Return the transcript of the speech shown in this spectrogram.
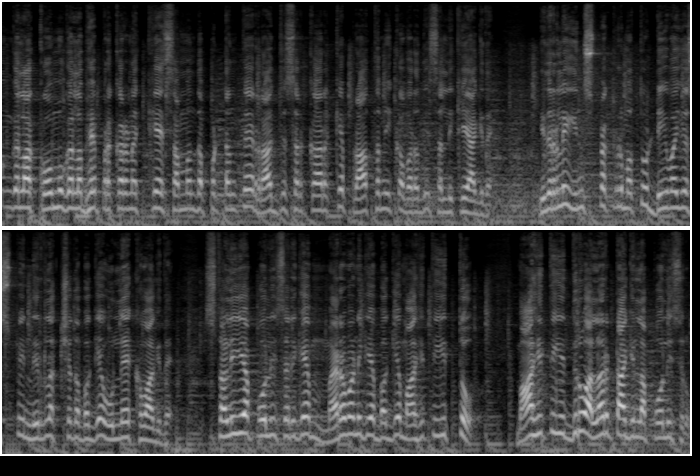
ಮಂಗಲ ಕೋಮು ಗಲಭೆ ಪ್ರಕರಣಕ್ಕೆ ಸಂಬಂಧಪಟ್ಟಂತೆ ರಾಜ್ಯ ಸರ್ಕಾರಕ್ಕೆ ಪ್ರಾಥಮಿಕ ವರದಿ ಸಲ್ಲಿಕೆಯಾಗಿದೆ. ಇದರಲ್ಲಿ ಇನ್ಸ್ಪೆಕ್ಟರ್ ಮತ್ತು ಡಿವೈಎಸ್ಪಿ ನಿರ್ಲಕ್ಷ್ಯದ ಬಗ್ಗೆ ಉಲ್ಲೇಖವಾಗಿದೆ. ಸ್ಥಳೀಯ ಪೊಲೀಸರಿಗೆ ಮೆರವಣಿಗೆ ಬಗ್ಗೆ ಮಾಹಿತಿ ಇತ್ತು. ಮಾಹಿತಿ ಇದ್ರೂ ಅಲರ್ಟ್ ಆಗಿಲ್ಲ ಪೊಲೀಸರು.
